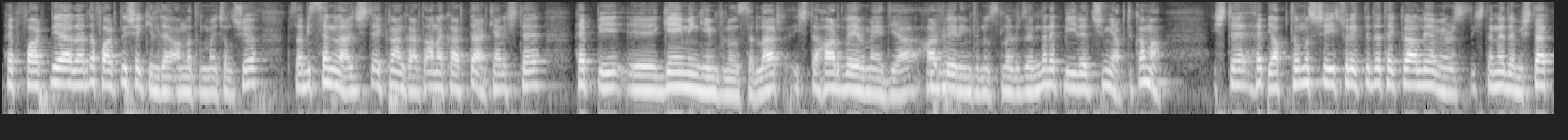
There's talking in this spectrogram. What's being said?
hep farklı yerlerde farklı şekilde anlatılmaya çalışıyor. Mesela biz senelerce işte ekran kartı, anakart derken işte hep bir e, gaming influencerlar, işte hardware medya, hardware influencerlar üzerinden hep bir iletişim yaptık ama işte hep yaptığımız şeyi sürekli de tekrarlayamıyoruz. İşte ne demişler?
